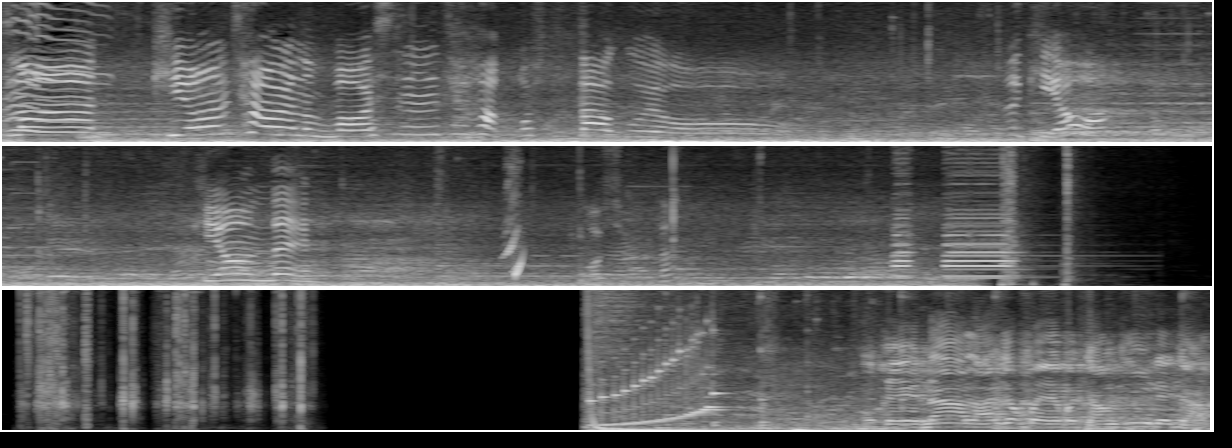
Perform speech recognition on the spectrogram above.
나 귀여운 차원에는 멋있는 차 갖고 싶다고요. 아, 귀여워. 귀여운데 멋있다. 오케이 나 라가빠에 잠기래 자.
